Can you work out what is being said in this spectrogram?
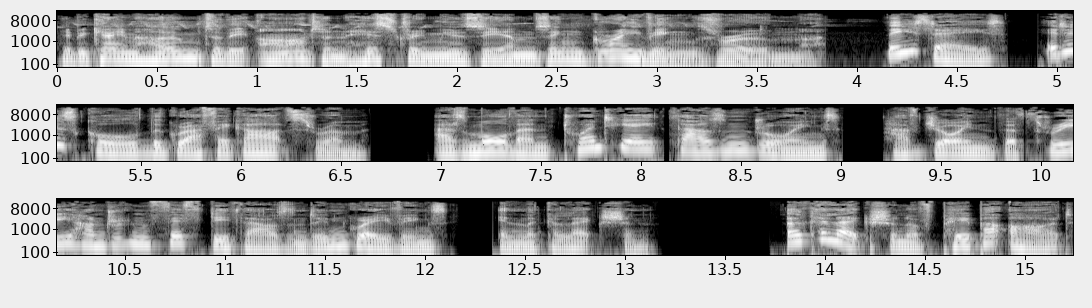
it became home to the Art and History Museum's engravings room. These days, it is called the Graphic Arts Room, as more than 28,000 drawings have joined the 350,000 engravings in the collection. A collection of paper art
